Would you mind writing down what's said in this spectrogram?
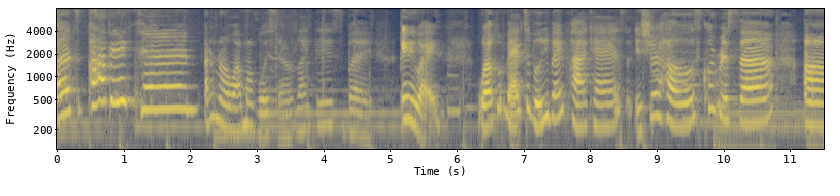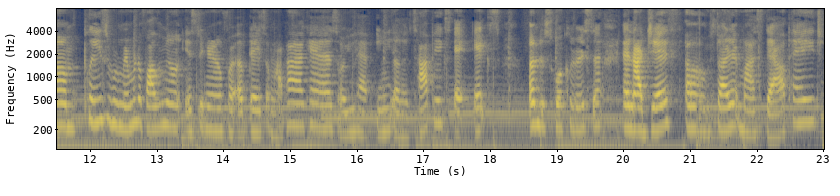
What's Poppington? I don't know why my voice sounds like this, but anyway, welcome back to Booty Bay Podcast. It's your host, Clarissa. Um, please remember to follow me on Instagram for updates on my podcast or you have any other topics at X underscore Clarissa. And I just um started my style page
